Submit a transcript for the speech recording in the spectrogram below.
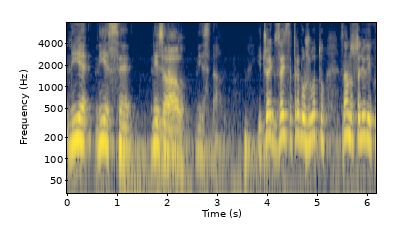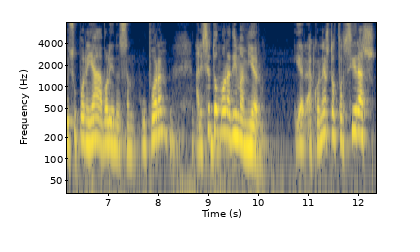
Nije, nije se, nije se dalo. Dalo. Nije se dalo. I čovjek zaista treba u životu, znam da su ljudi koji su uporni, ja volim da sam uporan, ali sve to mora da ima mjeru. Jer ako nešto forsiraš,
